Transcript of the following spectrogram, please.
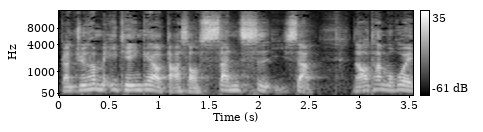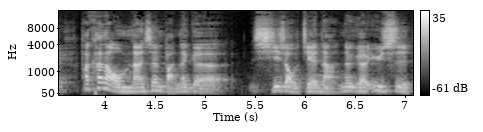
感觉他们一天应该要打扫三次以上。然后他们会，他看到我们男生把那个。洗手间呐，那个浴室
